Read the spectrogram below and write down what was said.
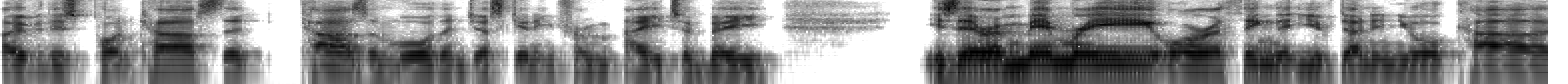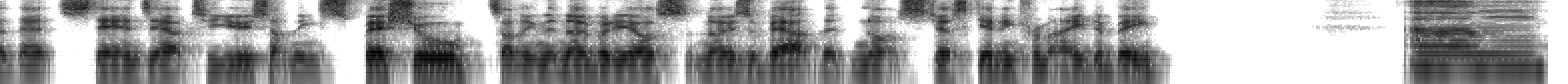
over this podcast that cars are more than just getting from A to B. Is there a memory or a thing that you've done in your car that stands out to you, something special, something that nobody else knows about, that not just getting from A to B? Um,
